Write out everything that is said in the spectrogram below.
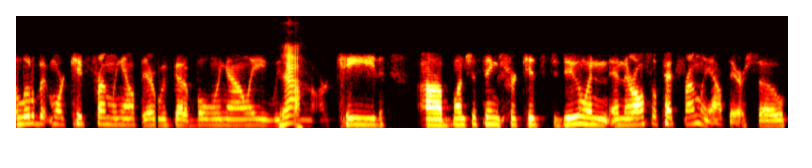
a little bit more kid friendly out there. We've got a bowling alley, we've Yeah. got an arcade, a bunch of things for kids to do, and and they're also pet friendly out there. So,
